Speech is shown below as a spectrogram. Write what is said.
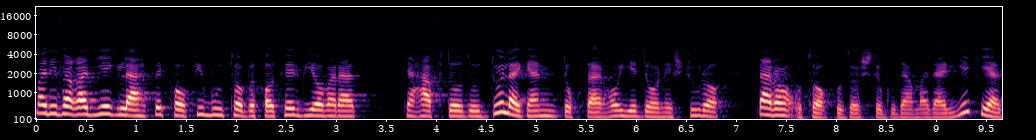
ولی فقط یک لحظه کافی بود تا به خاطر بیاورد که هفتاد و دو لگن دخترهای دانشجو را در آن اتاق گذاشته بودم و در یکی از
